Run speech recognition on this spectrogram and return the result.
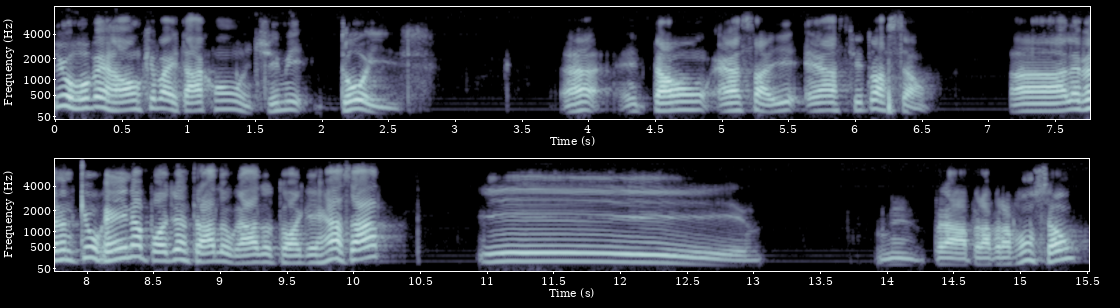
E o Ruben Raum, que vai estar com o time 2. É, então, essa aí é a situação. Uh, lembrando que o Reina pode entrar no lugar do Torgen Hazard e para a função.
